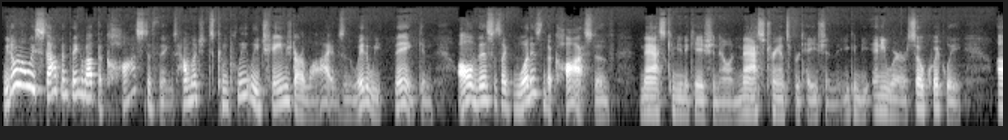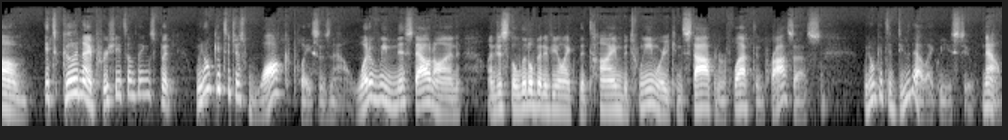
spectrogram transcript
we don't always stop and think about the cost of things, how much it's completely changed our lives and the way that we think. And all of this is like, what is the cost of mass communication now and mass transportation that you can be anywhere so quickly? Um, it's good and I appreciate some things, but we don't get to just walk places now. What have we missed out on on just the little bit of you know like the time between where you can stop and reflect and process? We don't get to do that like we used to. Now,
